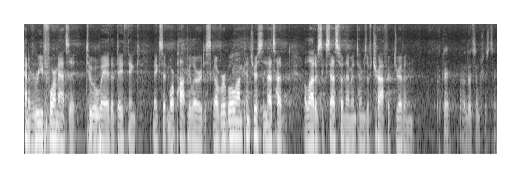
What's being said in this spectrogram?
kind of reformats it to a way that they think makes it more popular or discoverable on Pinterest, and that's had a lot of success for them in terms of traffic driven. Okay, oh, that's interesting.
